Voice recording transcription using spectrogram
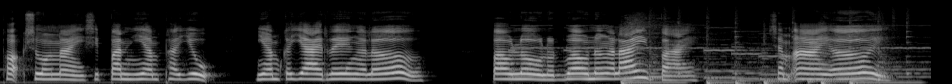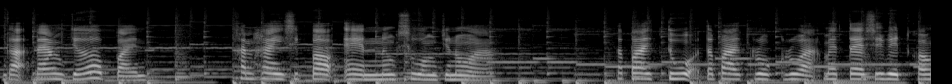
เพราะช่วงไหนสิปันเยียมพายุเยียมกระยายเรงอะเลยเปาโลหลดเว้านึงอะไรไปชำอายเอ้ยกะดังเจอไปคันให้สิเปาะแอนนึงช่วงจนัวตะปายตัวตะปายกรัวกรัวแม้แต่ชีวิตของ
